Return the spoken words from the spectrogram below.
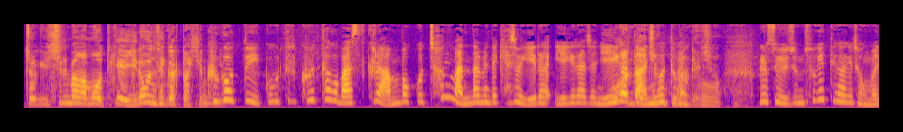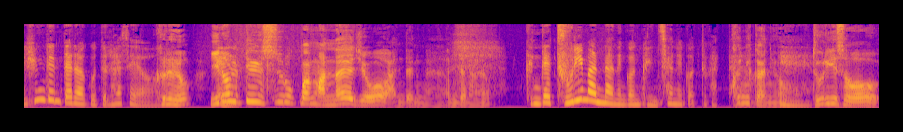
저기 실망하면 어떻게 이런 생각도 하시는 거예요. 그것도 있고 그렇다고 마스크를 안 벗고 첫 만남인데 계속 얘기를, 얘기를 하자니 예의가 또 아닌 것도 같고. 네. 그래서 요즘 소개팅하기 정말 힘든 때라고들 하세요. 그래요? 이럴 네. 때일수록 막 만나야죠. 안 되는 거예요? 안 되나요? 근데 둘이 만나는 건 괜찮을 것도 같아요. 그러니까요. 네. 둘이서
